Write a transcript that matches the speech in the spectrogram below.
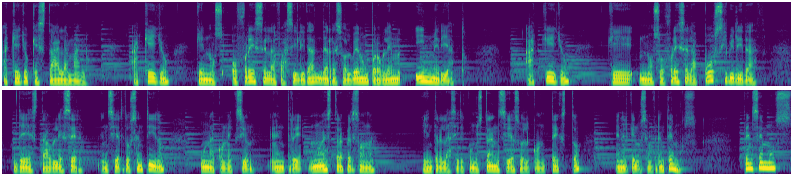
aquello que está a la mano, aquello que nos ofrece la facilidad de resolver un problema inmediato, aquello que nos ofrece la posibilidad de establecer, en cierto sentido, una conexión entre nuestra persona y entre las circunstancias o el contexto en el que nos enfrentemos. Pensemos,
